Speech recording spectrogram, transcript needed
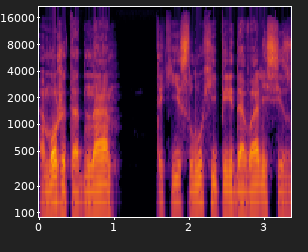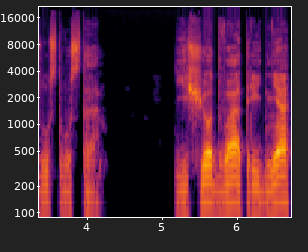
а может одна, такие слухи передавались из уст в уста. Еще два-три дня,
